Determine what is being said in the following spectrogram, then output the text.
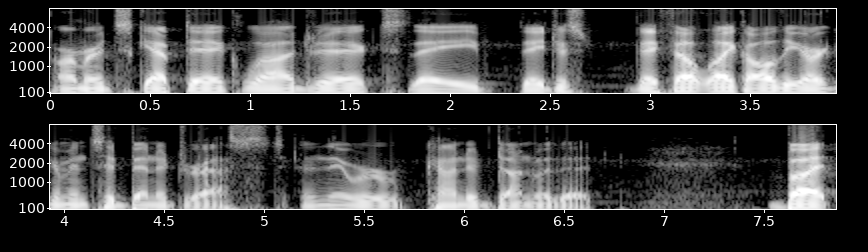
Armored Skeptic, Logicked, they they just they felt like all the arguments had been addressed and they were kind of done with it. But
